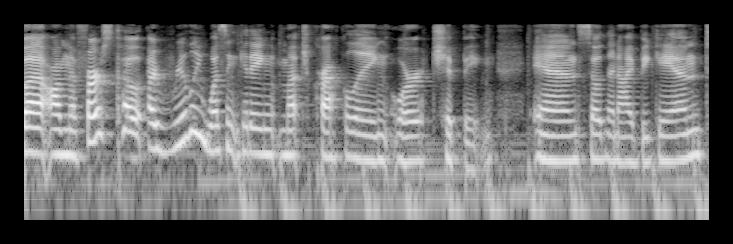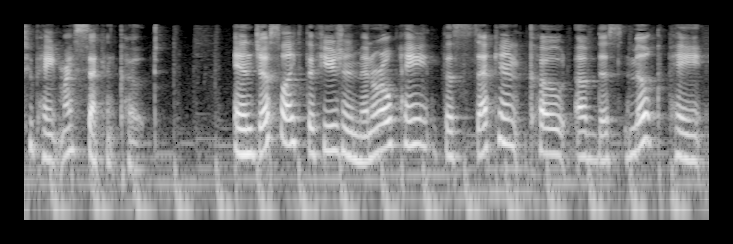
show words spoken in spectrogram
But on the first coat i really wasn't getting much crackling or chipping and so then I began to paint my second coat. And just like the Fusion Mineral Paint, the second coat of this milk paint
